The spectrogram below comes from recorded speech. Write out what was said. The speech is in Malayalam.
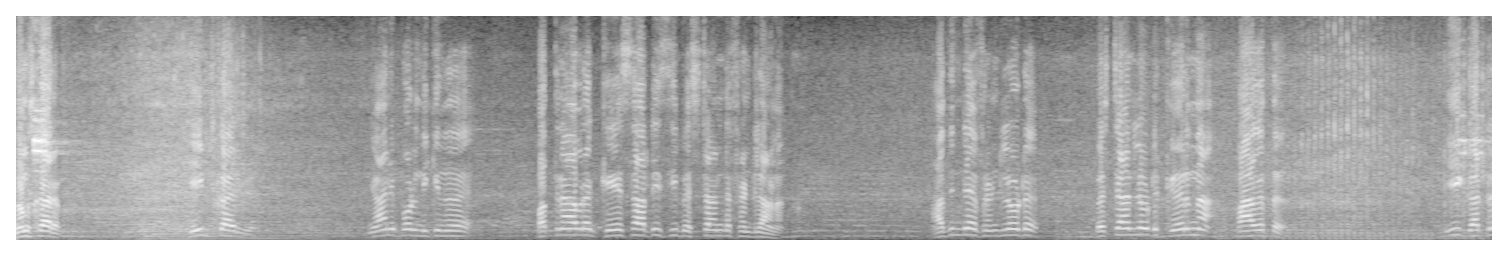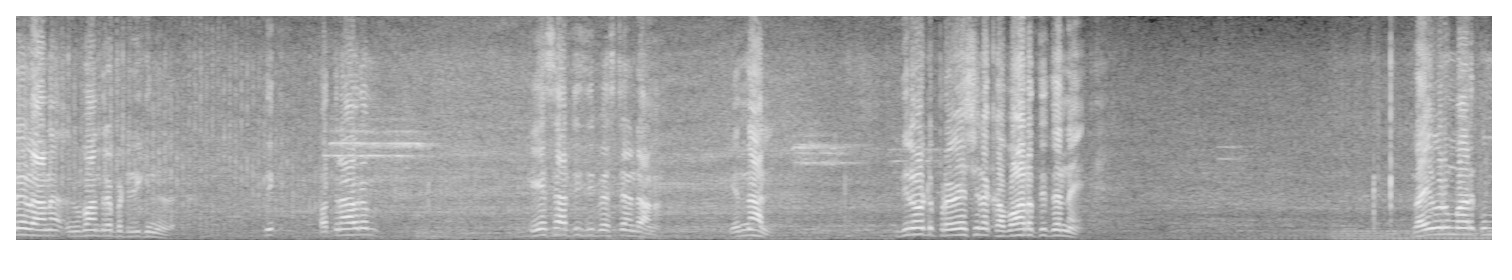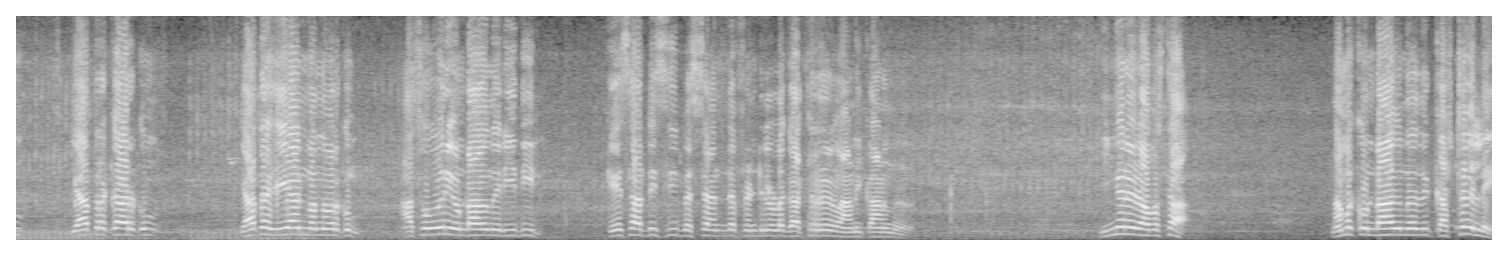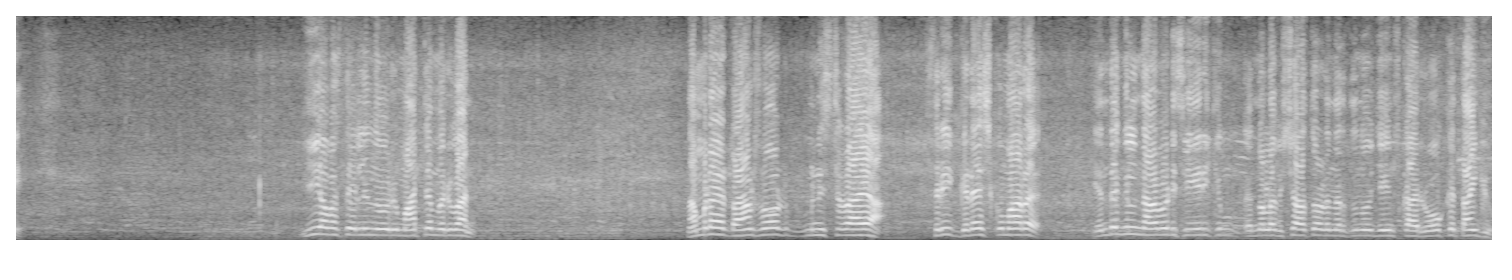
നമസ്കാരം. ജെയിംസ് കാരൂര് ഞാനിപ്പോൾ നിൽക്കുന്നത് Pathanapuram K S R T C bus സ്റ്റാൻഡിന്റെ ഫ്രണ്ടിലാണ്. അതിന്റെ ഫ്രണ്ടിലോട്ട് ബസ് സ്റ്റാൻഡിലോട്ട് കയറുന്ന ഭാഗത്ത് ഈ ഗട്ടറുകളാണ് രൂപാന്തരപ്പെട്ടിരിക്കുന്നത്. Pathanapuram K S R T C bus സ്റ്റാൻഡാണ്. എന്നാൽ ഇതിലോട്ട് പ്രവേശന കവാടത്തിൽ തന്നെ ഡ്രൈവർമാർക്കും യാത്രക്കാർക്കും യാത്ര ചെയ്യാൻ വന്നവർക്കും അസൗകര്യം ഉണ്ടാകുന്ന രീതിയിൽ K S R T C bus സ്റ്റാൻഡിന്റെ ഫ്രണ്ടിലുള്ള ഗട്ടറുകളാണ് ഈ കാണുന്നത്. ഇങ്ങനൊരു അവസ്ഥ നമുക്കുണ്ടാകുന്നത് കഷ്ടമല്ലേ? ഈ അവസ്ഥയിൽ നിന്ന് ഒരു മാറ്റം വരുവാൻ നമ്മുടെ ട്രാൻസ്പോർട്ട് മിനിസ്റ്ററായ ശ്രീ ഗണേഷ് കുമാർ എന്തെങ്കിലും നടപടി സ്വീകരിക്കും എന്നുള്ള വിശ്വാസത്തോടെ നിർത്തുന്നു. James car okay thank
